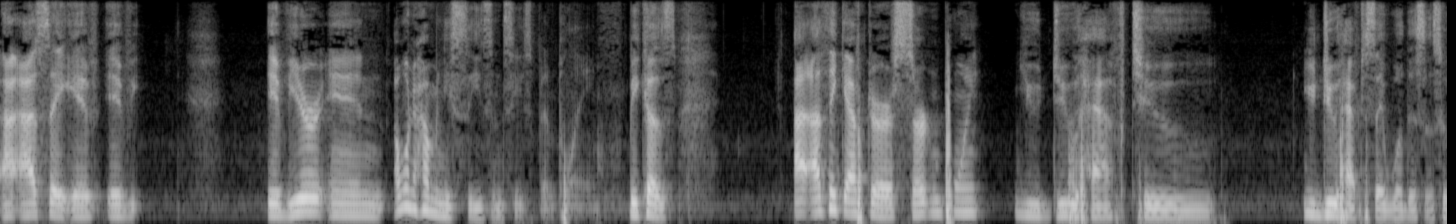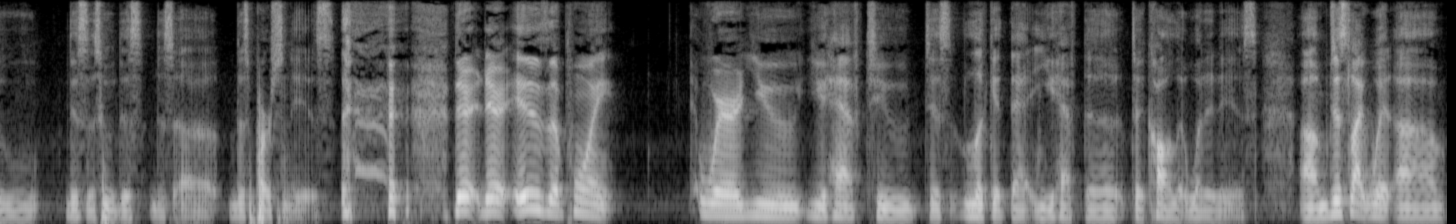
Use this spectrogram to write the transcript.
I, I say if if if you're in, I wonder how many seasons he's been playing because I, I think after a certain point you do have to you do have to say, well, this is who this is who this this uh this person is. there there is a point where you you have to just look at that and you have to to call it what it is. Um, just like with um,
